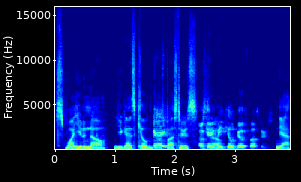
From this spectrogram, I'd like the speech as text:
just want you to know you guys killed Okay. Ghostbusters Okay, so, we killed Ghostbusters. yeah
